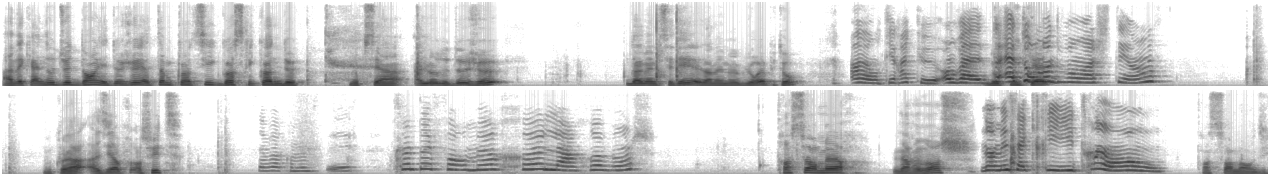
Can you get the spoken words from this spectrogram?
avec un autre jeu dedans. Il y a deux jeux. Il y a Tom Clancy Ghost Recon 2. Donc, c'est un, un lot de deux jeux dans le même CD, dans le même Blu-ray plutôt. Ah, on dirait que. On va... Donc, tout le nickel. monde va en acheter un. Donc, voilà. Vas-y, ensuite. Ça va commencer. Transformer, la revanche. Transformer, la revanche. Non, mais ça crie train. Transformer, on dit.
